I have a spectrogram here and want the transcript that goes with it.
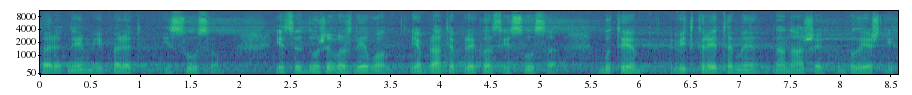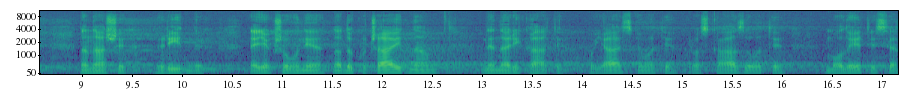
перед Ним і перед Ісусом? І це дуже важливо, як брати приклад з Ісуса, бути відкритими на наших ближніх, на наших рідних. Якщо вони надокучають нам, не нарікати, пояснювати, розказувати, молитися,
